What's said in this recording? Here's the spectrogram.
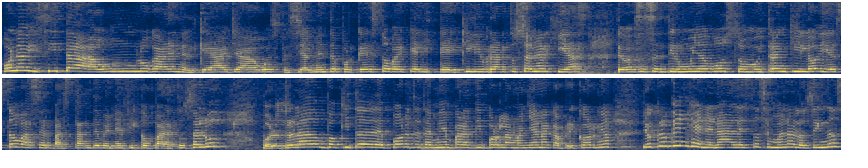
una visita a un lugar en el que haya agua especialmente porque esto va a equilibrar tus energías, te vas a sentir muy a gusto, muy tranquilo y esto va a ser bastante benéfico para tu salud. Por otro lado, un poquito de deporte también para ti por la mañana, Capricornio. Yo creo que en general esta semana los signos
